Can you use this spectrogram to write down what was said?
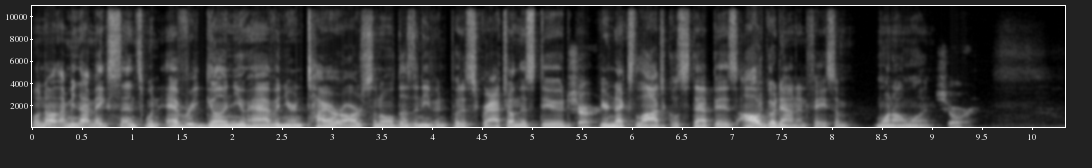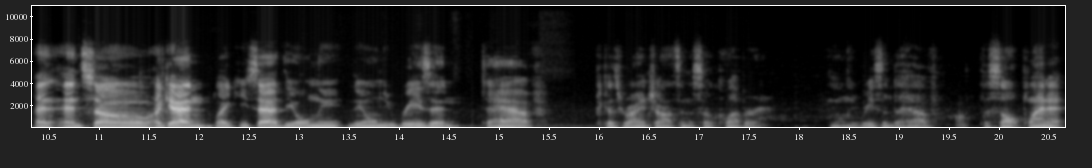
Well, no, I mean that makes sense. When every gun you have in your entire arsenal doesn't even put a scratch on this dude, Sure. your next logical step is I'll go down and face him one on one. Sure. And and so again, like you said, the only the only reason to have because Rian Johnson is so clever, the only reason to have the salt planet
